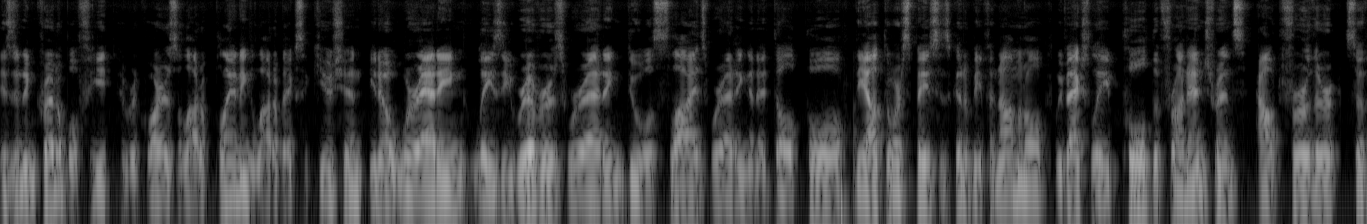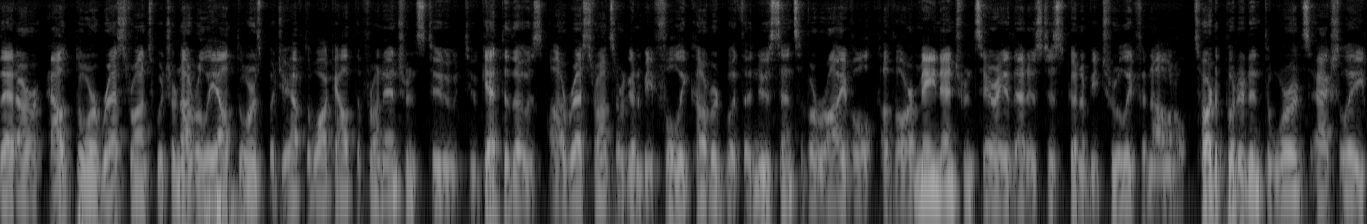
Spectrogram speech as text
is an incredible incredible feat. It requires a lot of planning, a lot of execution. You know, we're adding lazy rivers, we're adding dual slides, we're adding an adult pool. The outdoor space is going to be phenomenal. We've actually pulled the front entrance out further so that our outdoor restaurants, which are not really outdoors, but you have to walk out the front entrance to to get to those uh, restaurants, are going to be fully covered with a new sense of arrival of our main entrance area that is just going to be truly phenomenal. It's hard to put it into words. Actually,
